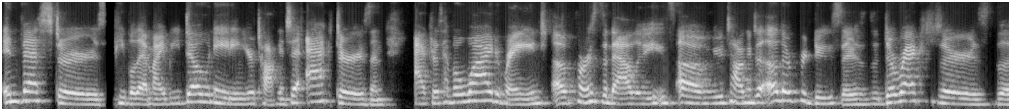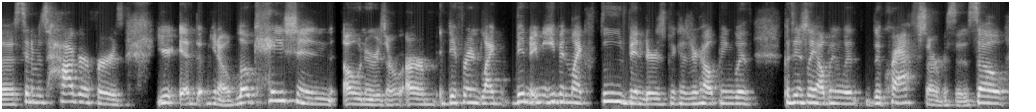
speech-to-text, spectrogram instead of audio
investors, people that might be donating, you're talking to actors, and actors have a wide range of personalities. Um, you're talking to other producers, the directors, the cinematographers, you you know, location owners or, or different like even like food vendors because you're helping with potentially helping with the craft craft services. So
